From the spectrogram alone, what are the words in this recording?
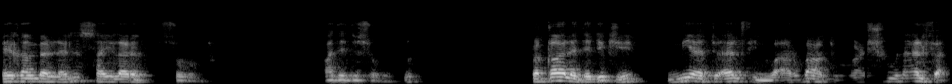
peygamberlerin sayıları soruldu. Adedi soruldu. Fekale dedi ki ve arba'atu ve aşrûne elfen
